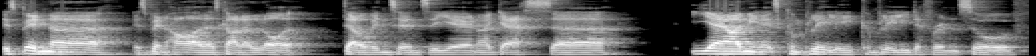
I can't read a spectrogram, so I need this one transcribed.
it's been uh it's been hard. There's kind of a lot delve into into the year, and I guess uh yeah, I mean, it's completely completely different sort of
